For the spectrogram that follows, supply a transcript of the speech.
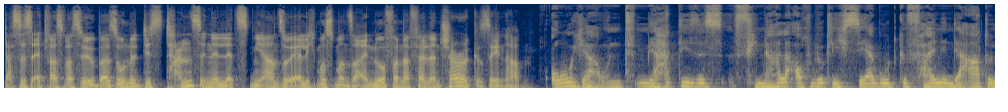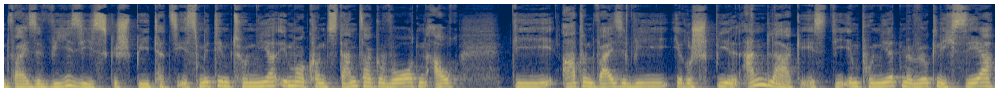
Das ist etwas, was wir über so eine Distanz in den letzten Jahren, so ehrlich muss man sein, nur von der Fallon Sherrick gesehen haben. Oh ja, und mir hat dieses Finale auch wirklich sehr gut gefallen in der Art und Weise, wie sie es gespielt hat. Sie ist mit dem Turnier immer konstanter geworden, auch die Art und Weise, wie ihre Spielanlage ist, die imponiert mir wirklich sehr,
